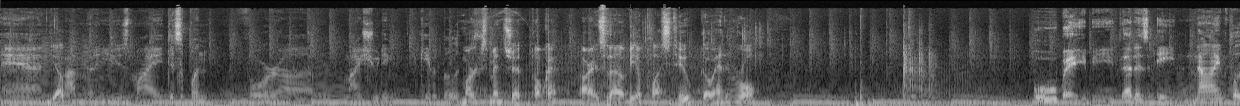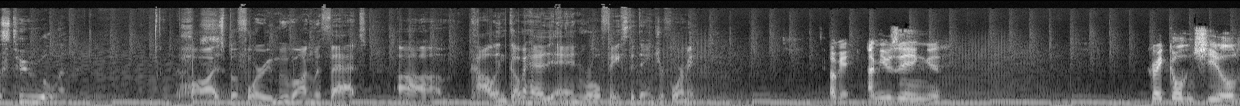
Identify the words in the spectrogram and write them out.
and Yep. I'm going to use my Discipline for uh, my shooting capability. Marksmanship. Okay. All right. So that'll be a plus two. Go ahead and roll. Oh, baby. That is a 9 plus 2, 11. Pause before we move on with that. Um, Colin, go ahead and roll face the danger for me. Okay, I'm using Great Golden Shield,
